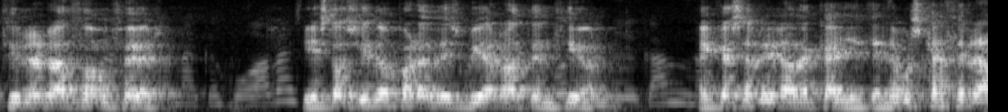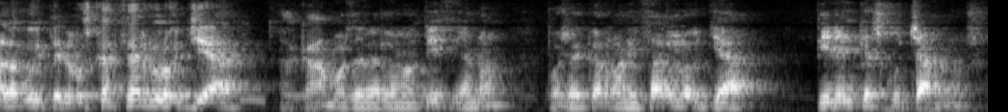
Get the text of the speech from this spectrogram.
Tienes razón, Fer. Y esto ha sido para desviar la atención. Hay que salir a la calle, tenemos que hacer algo y tenemos que hacerlo ya. Acabamos de ver la noticia, ¿no? Pues hay que organizarlo ya. Tienen que escucharnos.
